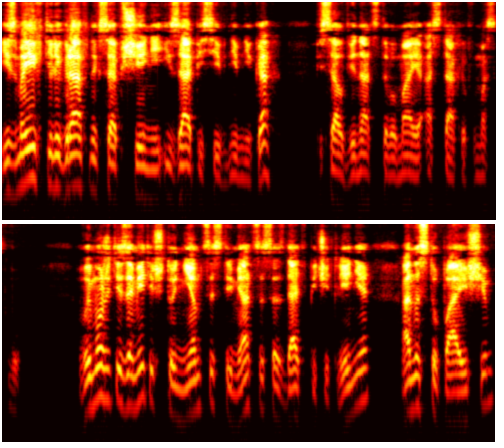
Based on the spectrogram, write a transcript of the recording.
Из моих телеграфных сообщений и записей в дневниках, писал 12 мая Астахов в Москву, вы можете заметить, что немцы стремятся создать впечатление о наступающем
